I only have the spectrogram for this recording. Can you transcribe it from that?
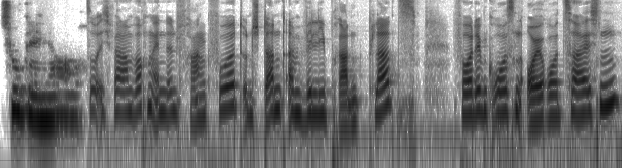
Zugänge auch. So, ich war am Wochenende in Frankfurt und stand am Willy-Brandt-Platz vor dem großen Eurozeichen.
